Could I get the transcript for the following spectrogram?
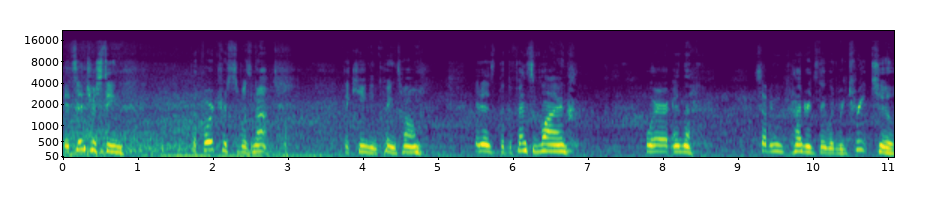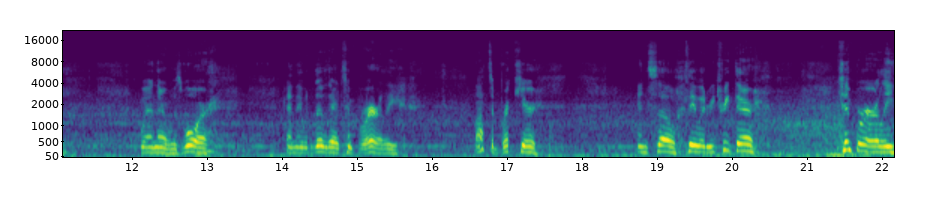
it's interesting. The fortress was not the king and queen's home. It is the defensive line where in the 1700s they would retreat to when there was war and they would live there temporarily lots of brick here. And so they would retreat there temporarily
